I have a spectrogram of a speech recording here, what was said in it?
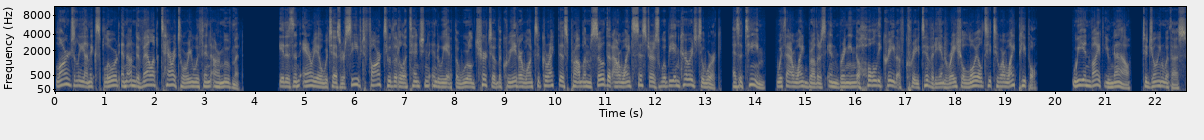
largely unexplored and undeveloped territory within our movement. It is an area which has received far too little attention and we at the World Church of the Creator want to correct this problem so that our white sisters will be encouraged to work, as a team, with our white brothers in bringing the holy creed of creativity and racial loyalty to our white people. We invite you now, to join with us,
